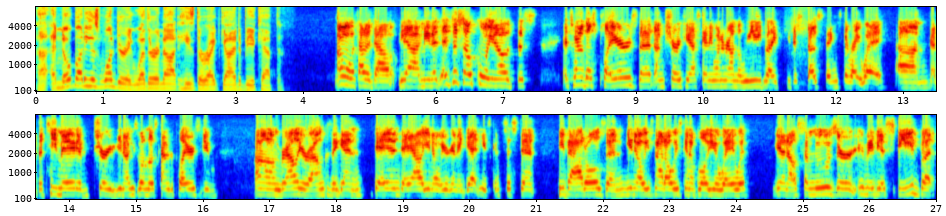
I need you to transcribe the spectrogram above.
Uh, and nobody is wondering whether or not he's the right guy to be a captain. Oh, without a doubt. Yeah. I mean, it, it's just so cool. You know, this, it's one of those players that I'm sure if you ask anyone around the league, like he just does things the right way. Um, as a teammate, I'm sure, you know, he's one of those kinds of players you um, rally around because again, day in, day out, you know what you're going to get. He's consistent. He battles and, you know, he's not always going to blow you away with, you know, some moves or maybe a speed, but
